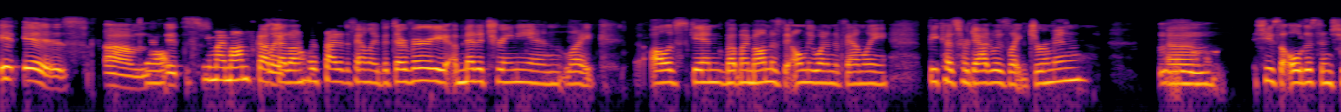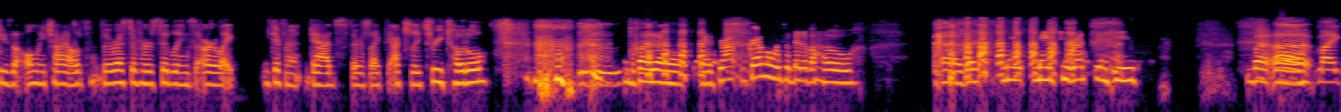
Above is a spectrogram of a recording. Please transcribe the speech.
It is. Um, yeah. It's See, my mom's got like, that on her side of the family, but they're very Mediterranean, like olive skin. But my mom is the only one in the family because her dad was like German. Mm-hmm. Um, she's the oldest and she's the only child. The rest of her siblings are like different dads. There's like actually three total. Mm-hmm. but uh, yeah, gra- grandma was a bit of a hoe. Uh, may, may she rest in peace. But uh, uh, my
